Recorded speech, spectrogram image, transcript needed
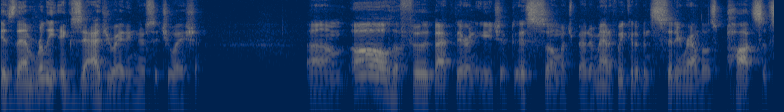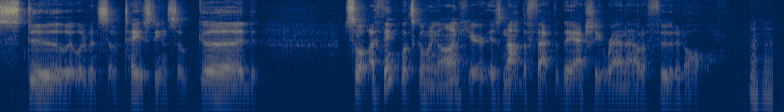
is them really exaggerating their situation. Um, oh, the food back there in Egypt is so much better. Man, if we could have been sitting around those pots of stew, it would have been so tasty and so good. So I think what's going on here is not the fact that they actually ran out of food at all. Mm-hmm.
